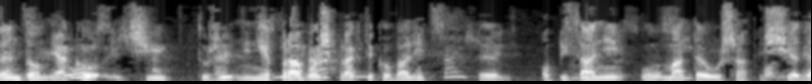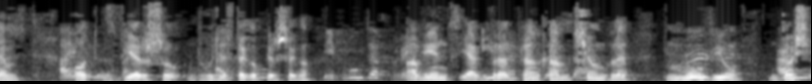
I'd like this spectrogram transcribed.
będą jako ci, którzy nieprawość praktykowali, opisani u Mateusza 7 od wierszu 21. A więc jak brat Branham ciągle mówił, dość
